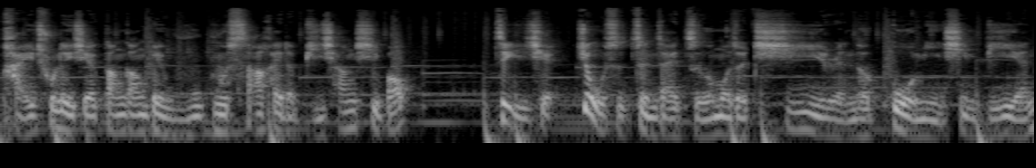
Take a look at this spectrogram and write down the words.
排出那些刚刚被无辜杀害的鼻腔细胞。这一切就是正在折磨着七亿人的过敏性鼻炎。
